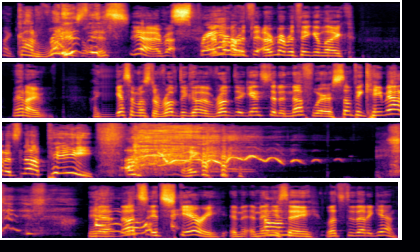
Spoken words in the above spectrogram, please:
My God, what is this? Yeah, I, I remember. Th- I remember thinking like, man, I. I guess I must have rubbed, ag- rubbed against it enough where something came out. It's not pee. Like- yeah, that's know. it's scary. And and then you Um, say, let's do that again.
